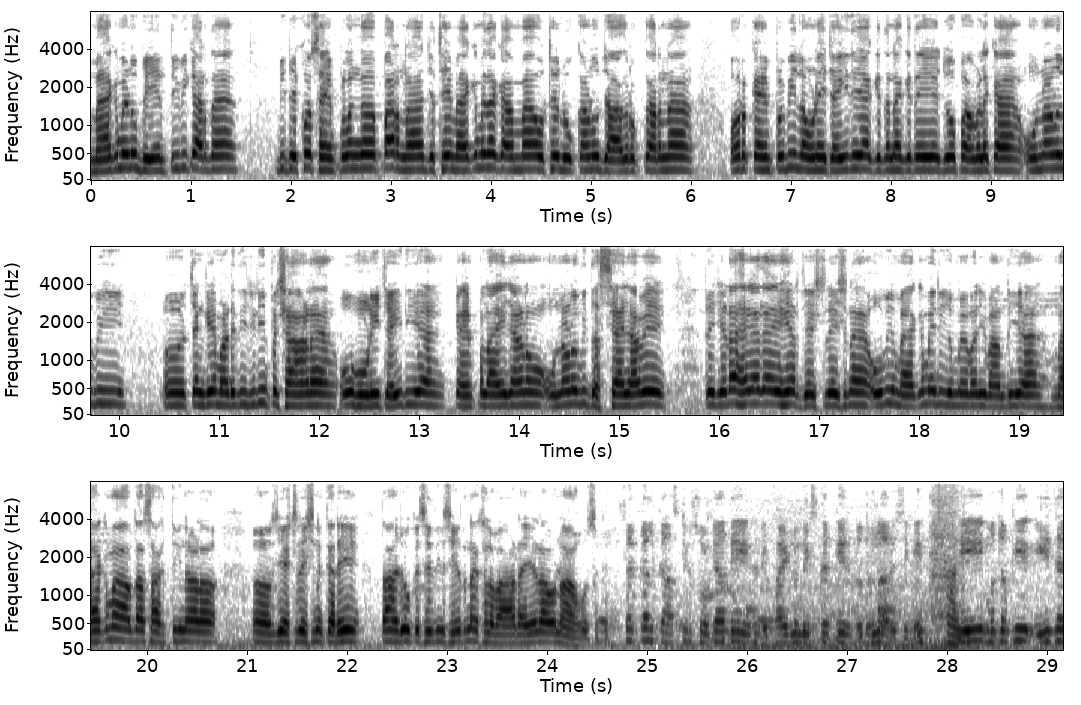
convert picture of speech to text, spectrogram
ਮਹਿਕਮੇ ਨੂੰ ਬੇਨਤੀ ਵੀ ਕਰਦਾ ਵੀ ਦੇਖੋ, ਸੈਂਪਲਿੰਗ ਭਰਨਾ ਜਿੱਥੇ ਮਹਿਕਮੇ ਦਾ ਕੰਮ ਹੈ, ਉੱਥੇ ਲੋਕਾਂ ਨੂੰ ਜਾਗਰੂਕ ਕਰਨਾ ਔਰ ਕੈਂਪ ਵੀ ਲਾਉਣੇ ਚਾਹੀਦੇ ਆ, ਕਿਤੇ ਨਾ ਕਿਤੇ ਜੋ ਪਬਲਿਕ ਹੈ, ਉਹਨਾਂ ਨੂੰ ਵੀ ਚੰਗੇ ਮਾੜੇ ਦੀ ਜਿਹੜੀ ਪਛਾਣ ਹੈ, ਉਹ ਹੋਣੀ ਚਾਹੀਦੀ ਹੈ। ਕੈਂਪ ਲਾਏ ਜਾਣ, ਉਹਨਾਂ ਨੂੰ ਵੀ ਦੱਸਿਆ ਜਾਵੇ ਤੇ ਜਿਹੜਾ ਹੈਗਾ ਗਾ ਇਹ ਰਜਿਸਟ੍ਰੇਸ਼ਨ ਹੈ, ਉਹ ਵੀ ਮਹਿਕਮੇ ਦੀ ਜ਼ਿੰਮੇਵਾਰੀ ਬਣਦੀ ਹੈ। ਮਹਿਕਮਾ ਆਪਦਾ ਸਖਤੀ ਨਾਲ ਰਜਿਸਟ੍ਰੇਸ਼ਨ ਕਰੇ ਤਾਂ ਜੋ ਕਿਸੇ ਦੀ ਸਿਹਤ ਨਾਲ ਖਿਲਵਾੜ ਹੈ ਜਿਹੜਾ ਉਹ ਨਾ ਹੋ ਸਕੇ। ਸਰ ਕੱਲ ਕਾਸਟਿਕ ਸੋਡਾ ਤੇ ਰਿਫਾਈਨਡ ਨੂੰ ਮਿਕਸ ਕਰਕੇ ਦੁੱਧ ਬਣਾ ਰਹੇ ਸੀਗੇ। ਤੇ ਮਤਲਬ ਕਿ ਇਹ ਤਾਂ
